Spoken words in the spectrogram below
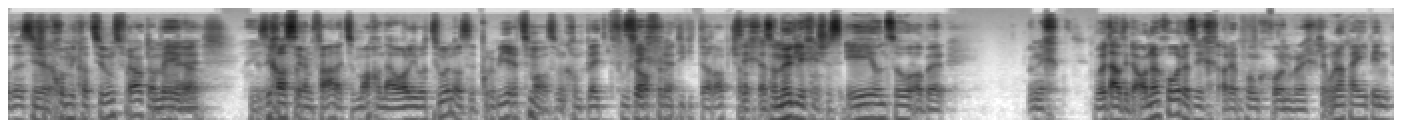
oder? Es ist Ja. eine Kommunikationsfrage, aber Mega. Äh, also ich kann es dir empfehlen, zu machen und auch alle, die zulassen, probieren es mal, so komplett vom Sicher. Arbeiten und digital abzuschalten. Sicher. Also möglich ist es eh und so, aber und ich wollte auch wieder ankommen, dass ich an den Punkt komme, wo ich ein bisschen unabhängig bin.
